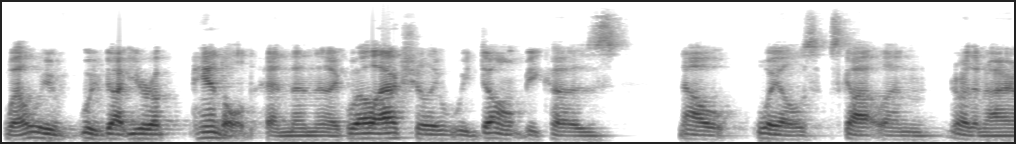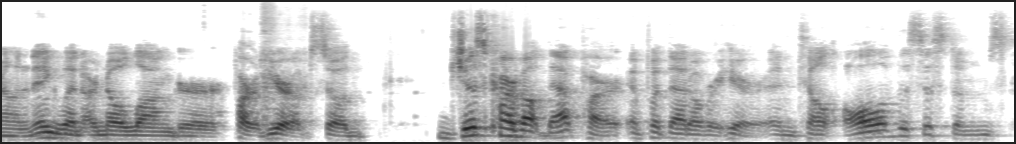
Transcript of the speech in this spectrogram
well, we've we've got Europe handled, and then they're like, well, actually, we don't because now, Wales, Scotland, Northern Ireland, and England are no longer part of Europe. So just carve out that part and put that over here and tell all of the systems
